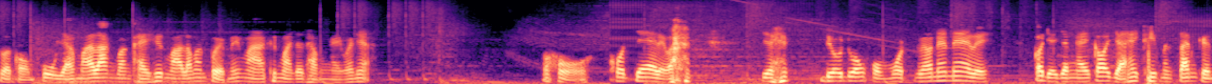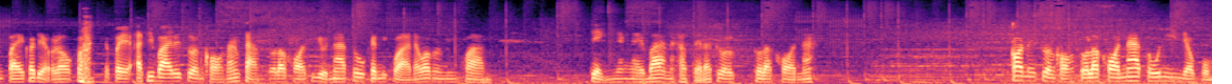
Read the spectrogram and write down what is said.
ส่วนของปู่ยากมาล่างบางใครขึ้นมา แล้วมันเปิดไม่มาขึ้นมาจะทำไงวะเนี่ย โอ้โห โคตรแย่เลยวะเดี๋ยวดวงผมหมดแล้วแน่ ๆ เลย ก็เดี๋ยวยังไงก็อย่าให้คลิปมันสั้นเกินไป ก็เดี๋ยวเราก็จะไปอธิบายในส่วนของทั้ง 3 ตัวละครที่อยู่หน้าตู้กันดีกว่านะว่ามันมีความเจ๋งยังไงบ้างนะครับ แต่ละตัวตัวละครนะ ก็ในส่วนของตัวละครหน้าตู้นี้เดี๋ยวผม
